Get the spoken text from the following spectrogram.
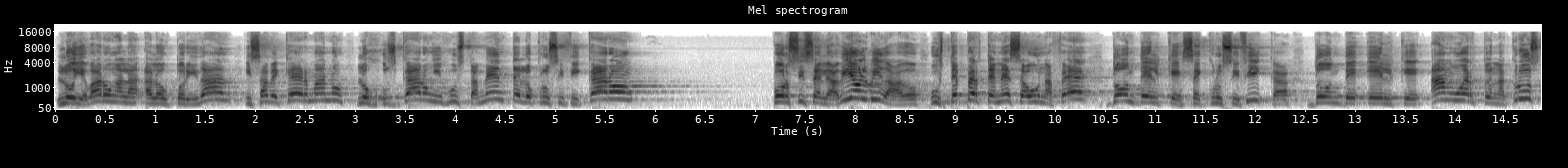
lo llevaron a la, a la autoridad y sabe qué hermano, lo juzgaron injustamente, lo crucificaron. Por si se le había olvidado, usted pertenece a una fe donde el que se crucifica, donde el que ha muerto en la cruz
